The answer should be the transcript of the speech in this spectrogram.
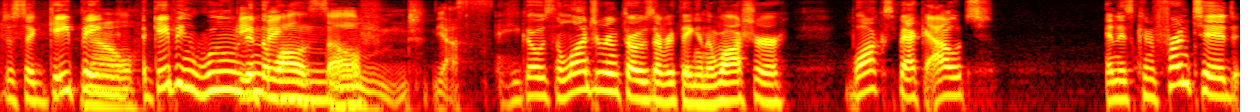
Just a gaping, No. a gaping wound in the wall itself. wound. Yes. He goes in the laundry room, throws everything in the washer, walks back out, and is confronted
